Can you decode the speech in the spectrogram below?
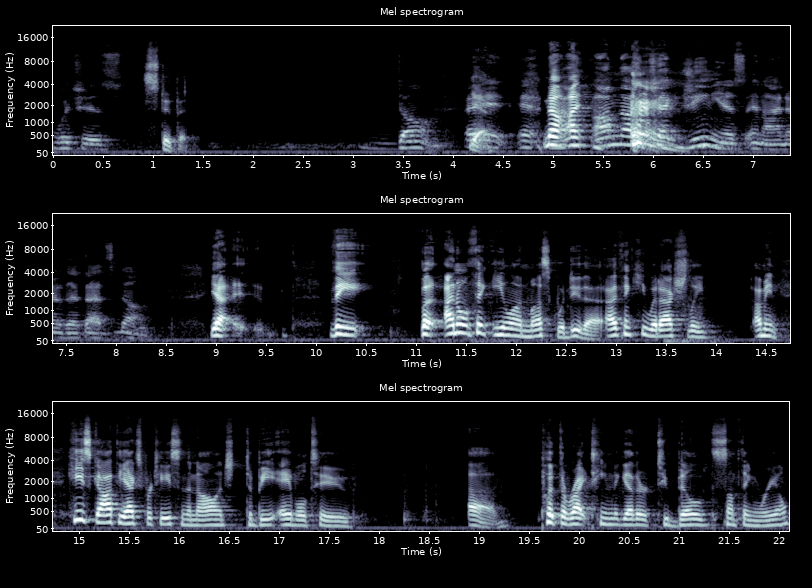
Which is Stupid. dumb. Yeah. No, I- I'm not a tech genius, and I know that that's dumb. Yeah, the but I don't think Elon Musk would do that. I think he would actually. I mean, he's got the expertise and the knowledge to be able to uh, put the right team together to build something real.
